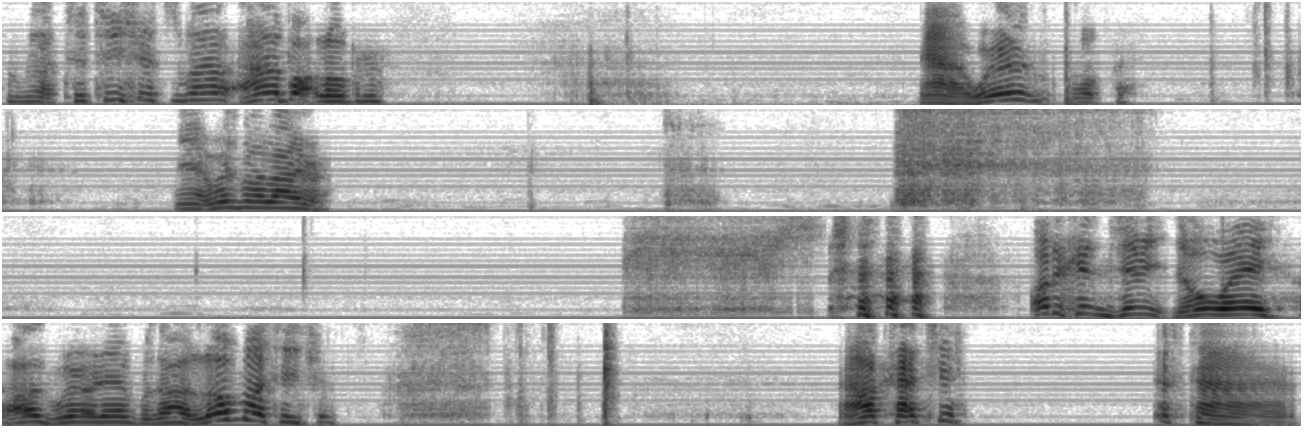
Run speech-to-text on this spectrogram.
We've got two t-shirts as well and a bottle opener. Now, where's... Okay. Yeah, where's my lighter? Only kidding, Jimmy. No way. I'll wear them because I love my t-shirts. I'll catch you next time.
